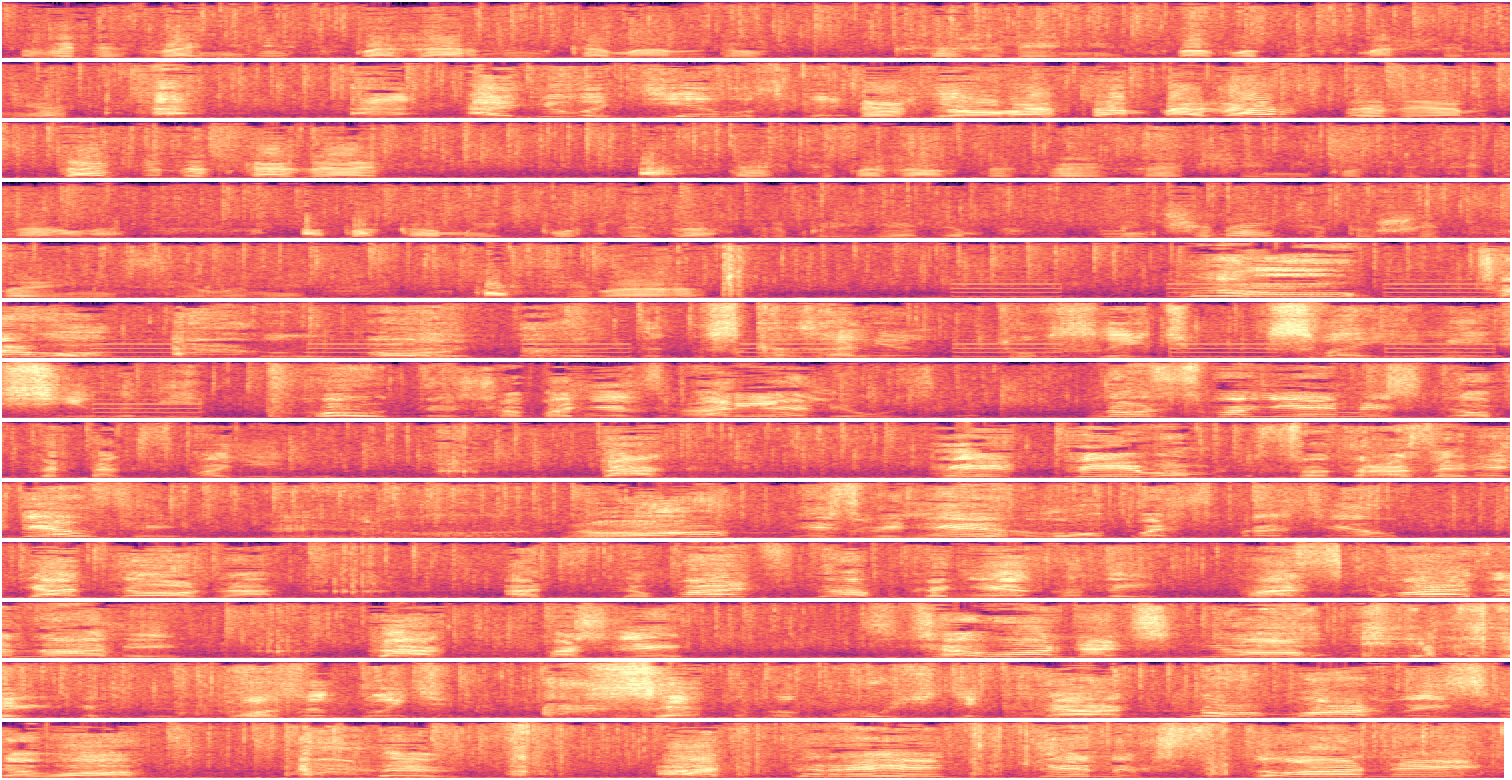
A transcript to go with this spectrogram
Вы дозвонились в пожарную команду. К сожалению, свободных машин нет. А, а, алло, девушка, Да что, у вас там пожар, что ли? Дайте досказать. Оставьте, пожалуйста, свое сообщение после сигнала, а пока мы послезавтра приедем, начинайте тушить своими силами. Спасибо. Ну, чего? Ой, сказали тусыть своими силами. фу ты, чтобы они сгорели уже. Ну, своими, Степка, так своими. Так, ты пивом с утра зарядился? Ну, извини, глупость спросил. Я тоже. Отступать, Степка, некуда. Москва за нами. Так, пошли. С чего начнем? Может быть, с этого кустика? Так, ну, можно и с кого. Открыть кингстоны.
